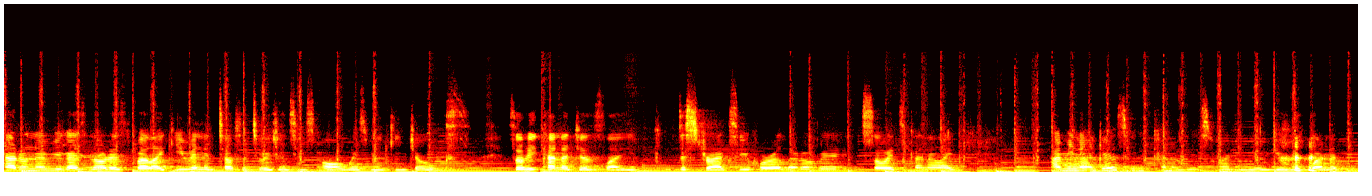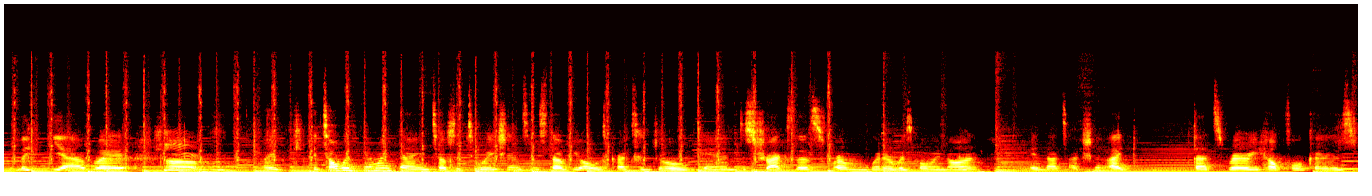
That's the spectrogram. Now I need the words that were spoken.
I don't know if you guys noticed, but like even in tough situations, he's always making jokes. So he kind of just like distracts you for a little bit. So it's kind of like, I mean, I guess he kind of is funny. You, you wanna like, yeah, but um, like it's always been like that in tough situations and stuff. He always cracks a joke and distracts us from whatever's going on, and that's actually like that's very helpful because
